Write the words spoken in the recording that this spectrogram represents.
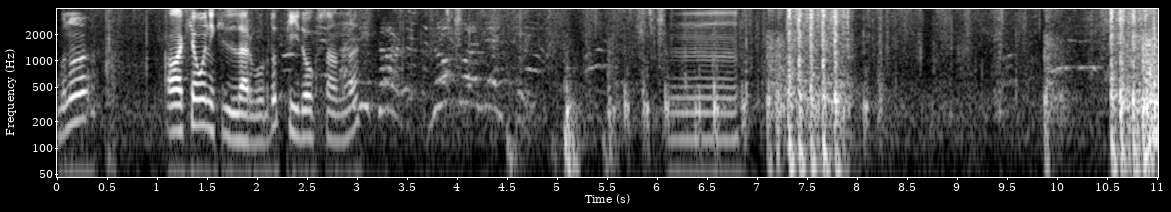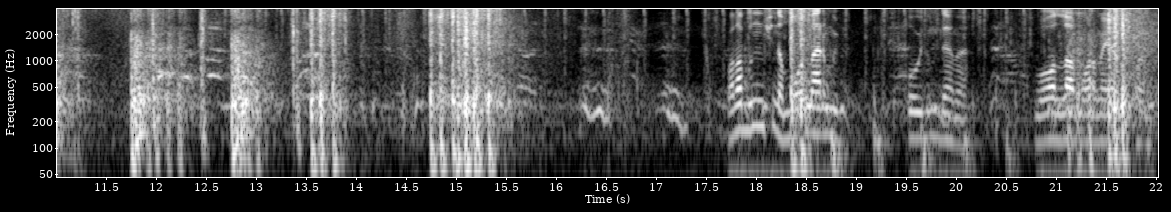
Bunu AK-12'liler vurdu, P90'lı. Valla bunun içinde mor mermi koydum deme. Vallahi mor mermi koymuş.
